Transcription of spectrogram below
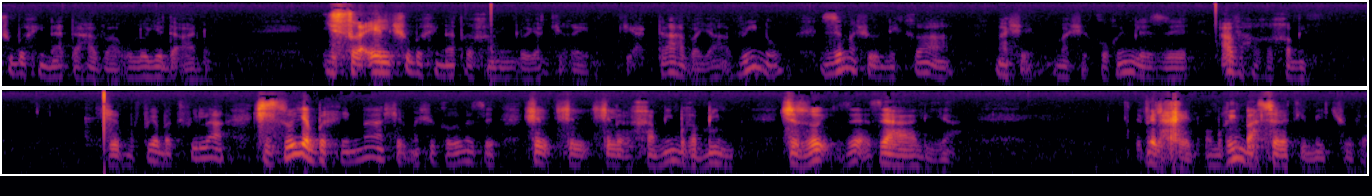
שהוא בחינת אהבה, הוא לא ידענו. ישראל שהוא בחינת רחמים לא יכירנו. כי אתה הוויה אבינו, זה מה שהוא נקרא, מה, ש, מה שקוראים לזה אב הרחמים. שמופיע בתפילה, שזוהי הבחינה של מה שקוראים לזה, של, של, של רחמים רבים, שזו זה, זה העלייה. ולכן אומרים בעשרת ימי תשובה,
